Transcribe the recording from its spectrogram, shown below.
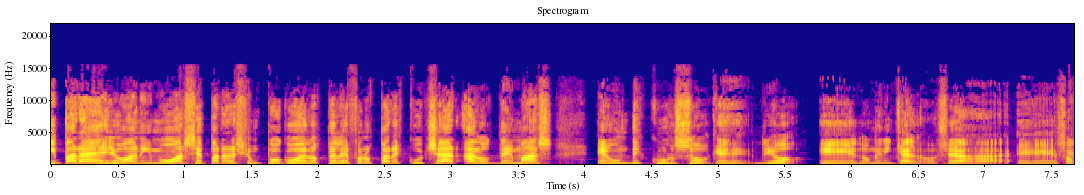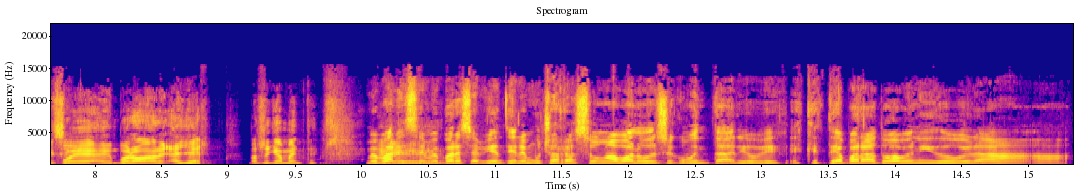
Y para ello animó a separarse un poco de los teléfonos para escuchar a los demás en un discurso que dio eh, dominical. O sea, eh, eso Sí, sí. fue, eh, bueno, a- ayer, básicamente. Me parece, Eh, me parece bien, tiene mucha razón, avalo de ese comentario. Es, es que este aparato ha venido, ¿verdad? A,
